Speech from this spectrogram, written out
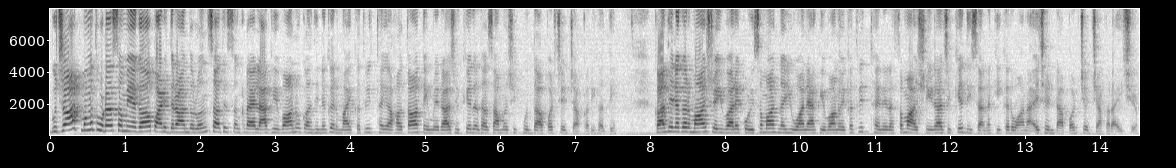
ગુજરાતમાં થોડા સમય અગાઉ પાટીદાર આંદોલન સાથે સંકળાયેલા આગેવાનો ગાંધીનગરમાં એકત્રિત થયા હતા. તેમણે રાજકીય તથા સામાજિક મુદ્દા પર ચર્ચા કરી હતી. ગાંધીનગરમાં જ રવિવારે કોળી સમાજના યુવાને આગેવાનો એકત્રિત થઈને સમાજની રાજકીય દિશા નક્કી કરવાના એજન્ડા પર ચર્ચા કરાઈ છે.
